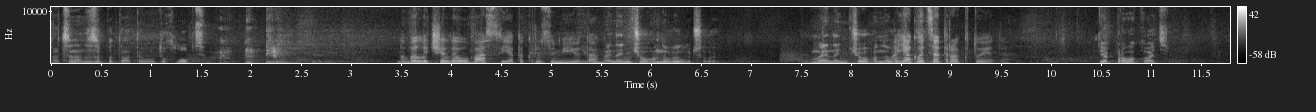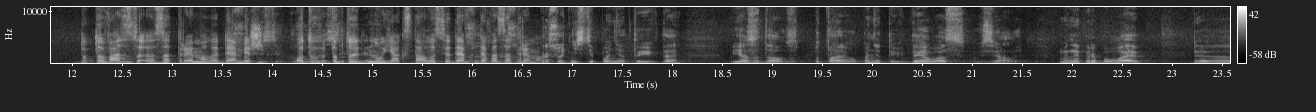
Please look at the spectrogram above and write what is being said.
А це треба запитати от у хлопців. Ну, вилучили у вас, я так розумію, Ні, так? в мене нічого не вилучили. В мене нічого не А вилучили. як ви це трактуєте? Як провокацію. Тобто вас затримали де між от тобто, ну як сталося? Де, де вас затримали? присутності понятих, да? я задав, питаю у понятих, де вас взяли. Мене перебувають, е,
